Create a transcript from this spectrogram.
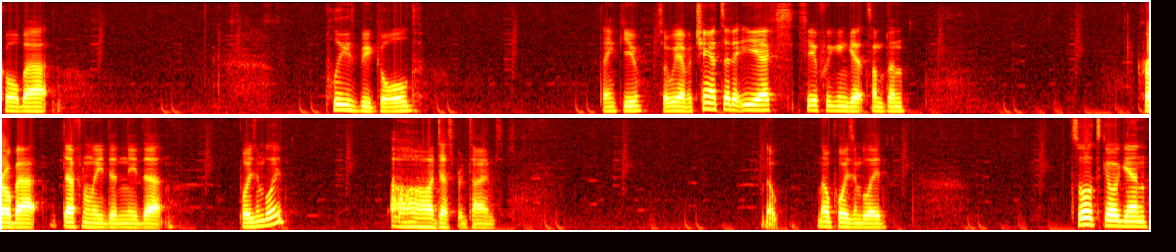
Golbat. Please be gold. Thank you. So we have a chance at an EX. See if we can get something. Crobat. Definitely didn't need that. Poison Blade? Oh, desperate times. Nope. No Poison Blade. So let's go again.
